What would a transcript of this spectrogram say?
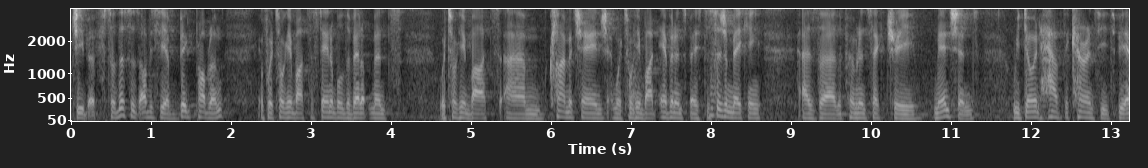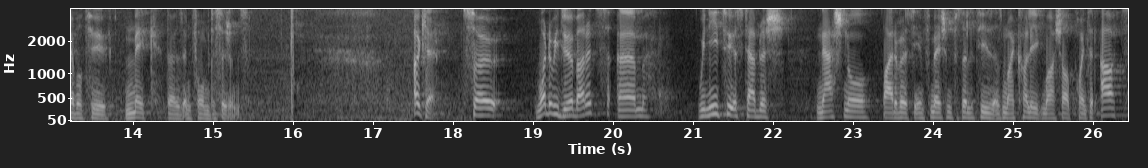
GBIF. So this is obviously a big problem if we're talking about sustainable development, we're talking about um, climate change, and we're talking about evidence-based decision making, as uh, the Permanent Secretary mentioned, we don't have the currency to be able to make those informed decisions. Okay, so what do we do about it? Um, we need to establish national biodiversity information facilities, as my colleague Marshall pointed out.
